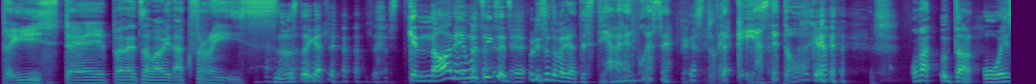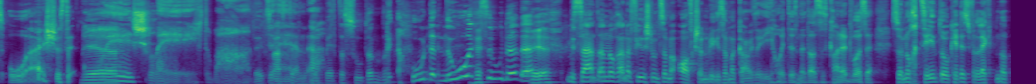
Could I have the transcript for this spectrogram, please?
Bist Deppen, jetzt haben wir wieder gefressen. Weißt du, gell? genau neben uns hingesetzt. Und ich so, da war ich, das darf ich nicht wissen. Das ist der erste Tag. Aber, und dann alles Arsch, weißt du, Ja. alles schlecht, Jetzt machst du Wahnsinn. einfach Peter Sudan. Ne? 100 nur zu, ne? Ja. Wir sind dann nach einer Viertelstunde sind wir aufgestanden, wie gesagt, wir gegangen. Ich, ich halte das nicht aus, das kann nicht wahr sein. So nach zehn Tagen hätte ich es vielleicht noch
